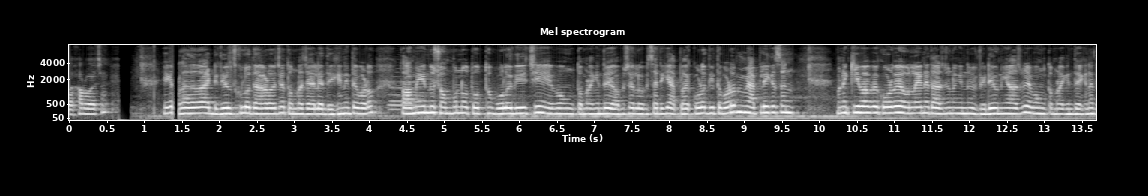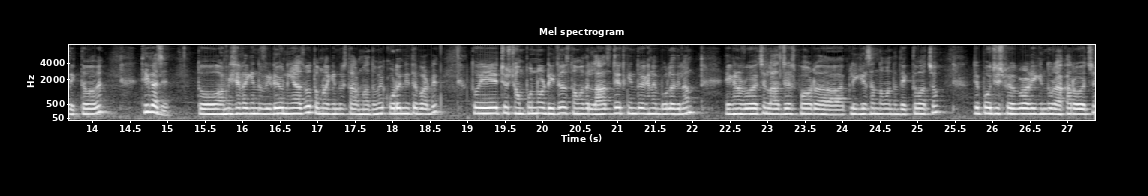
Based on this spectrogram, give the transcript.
রাখা রয়েছে। এখানে আলাদা আলাদা ডিটেলসগুলো দেওয়া রয়েছে, তোমরা চাইলে দেখে নিতে পারো। তো আমি কিন্তু সম্পূর্ণ তথ্য বলে দিয়েছি এবং তোমরা কিন্তু এই অফিসিয়াল ওয়েবসাইটে গিয়ে অ্যাপ্লাই করে দিতে পারো। এবং অ্যাপ্লিকেশান মানে কীভাবে করবে অনলাইনে তার জন্য কিন্তু ভিডিও নিয়ে আসবে এবং তোমরা কিন্তু এখানে দেখতে পাবে। ঠিক আছে? তো আমি সেটা কিন্তু ভিডিও নিয়ে আসব, তোমরা কিন্তু তার মাধ্যমে করে নিতে পারবে। তো এই হচ্ছে সম্পূর্ণ ডিটেলস তোমাদের লাস্ট ডেট কিন্তু এখানে বলে দিলাম। এখানে রয়েছে লাস্ট ডেট ফর অ্যাপ্লিকেশান তোমাদের দেখতে পাচ্ছ, যে পঁচিশ ফেব্রুয়ারি কিন্তু রাখা রয়েছে।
